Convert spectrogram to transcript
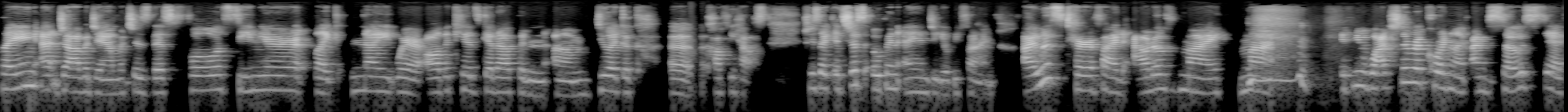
playing at Java Jam, which is this full senior like night where all the kids get up and um, do like a, a coffee house. She's like, "It's just open A and D, you'll be fine." I was terrified out of my mind. if you watch the recording, like I'm so stiff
